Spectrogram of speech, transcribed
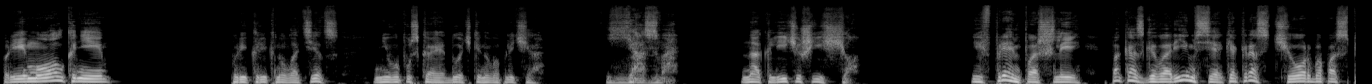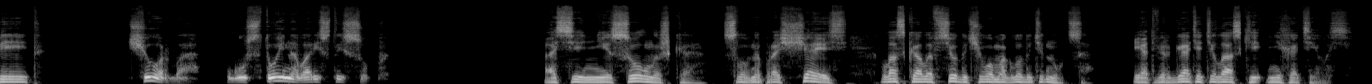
«Примолкни!» — прикрикнул отец, не выпуская дочкиного плеча. «Язва! Накличешь еще!» «И впрямь пошли, пока сговоримся, как раз чорба поспеет». Чорба — густой наваристый суп. Осеннее солнышко, словно прощаясь, ласкало все, до чего могло дотянуться, и отвергать эти ласки не хотелось.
